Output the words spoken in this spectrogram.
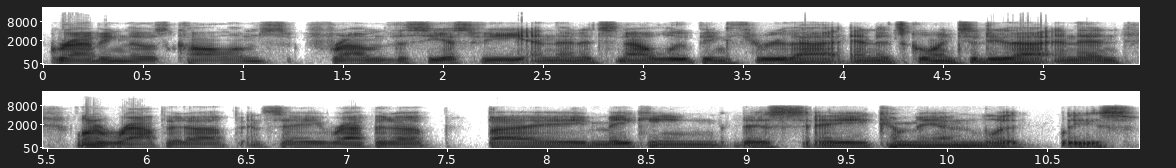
grabbing those columns from the CSV and then it's now looping through that and it's going to do that. And then I want to wrap it up and say wrap it up by making this a commandlet, please.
